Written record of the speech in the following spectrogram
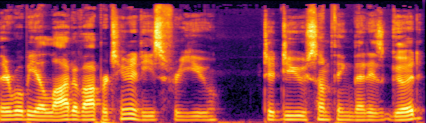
there will be a lot of opportunities for you to do something that is good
